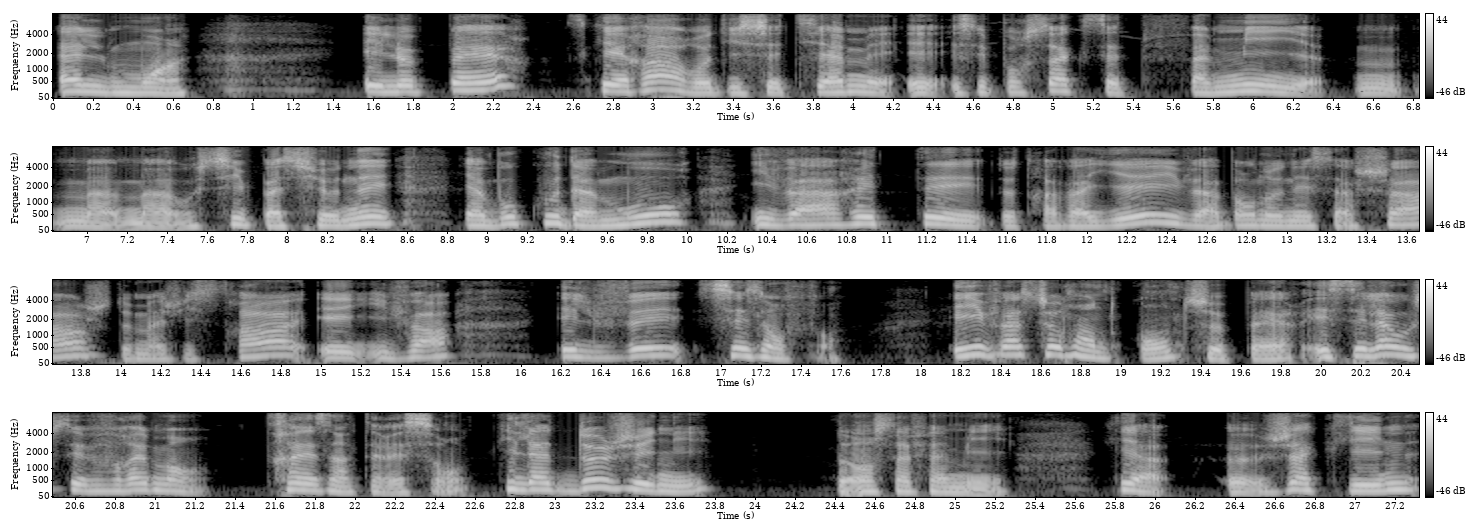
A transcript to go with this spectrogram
Elle, moins. Et le père, ce qui est rare au XVIIe, et, c'est pour ça que cette famille m'a aussi passionnée. Il y a beaucoup d'amour. Il va arrêter de travailler, il va abandonner sa charge de magistrat et il va élever ses enfants. Et il va se rendre compte, ce père, et c'est là où c'est vraiment très intéressant, qu'il a deux génies dans sa famille. Il y a euh, Jacqueline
